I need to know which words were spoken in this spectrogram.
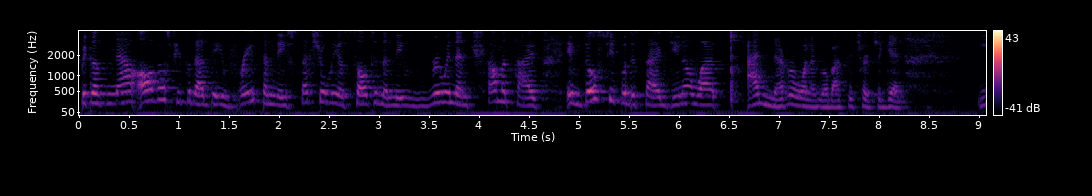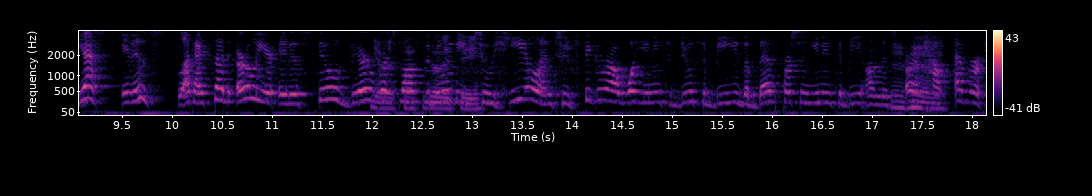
Because now all those people that they've raped and they've sexually assaulted and they've ruined and traumatized, if those people decide, you know what, I never want to go back to church again yes, it is, like I said earlier, it is still their responsibility, responsibility, to heal and to figure out what you need to do to be the best person you need to be on this mm-hmm. earth. However,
